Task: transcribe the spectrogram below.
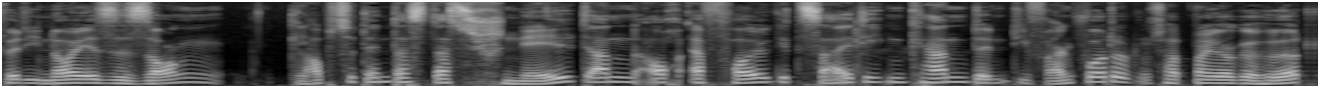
für die neue Saison. Glaubst du denn, dass das schnell dann auch Erfolge zeitigen kann? Denn die Frankfurter, das hat man ja gehört,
